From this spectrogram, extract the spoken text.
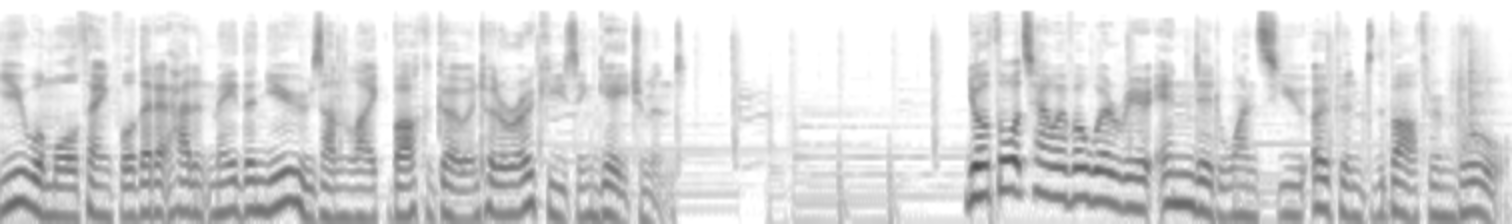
You were more thankful that it hadn't made the news, unlike Bakugo and Todoroki's engagement. Your thoughts, however, were rear-ended once you opened the bathroom door.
